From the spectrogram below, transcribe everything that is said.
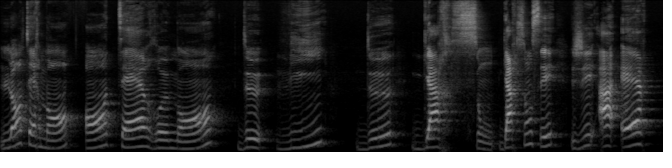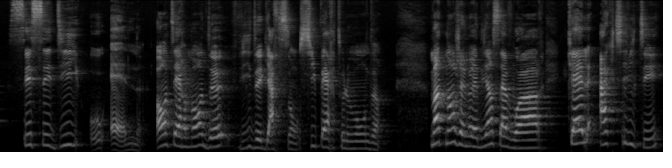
l'enterrement, enterrement de vie de garçon. Garçon, c'est G-A-R-C-C-D-O-N. Enterrement de vie de garçon. Super tout le monde. Maintenant, j'aimerais bien savoir quelle activité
